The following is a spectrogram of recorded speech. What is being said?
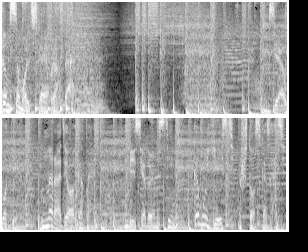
«Комсомольская правда». Диалоги на Радио КП. Беседуем с теми, кому есть что сказать.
